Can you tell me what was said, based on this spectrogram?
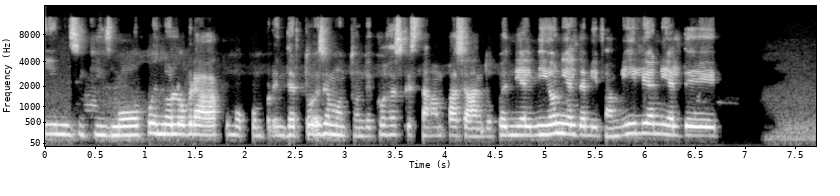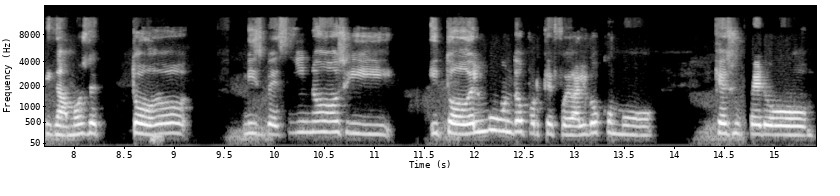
y mi psiquismo pues no lograba como comprender todo ese montón de cosas que estaban pasando, pues ni el mío, ni el de mi familia, ni el de, digamos, de todos mis vecinos y, y todo el mundo, porque fue algo como que superó,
